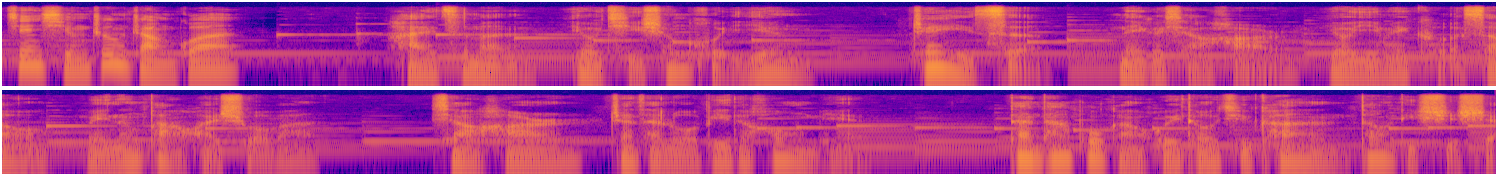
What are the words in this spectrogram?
兼行政长官。孩子们又齐声回应。这一次，那个小孩又因为咳嗽没能把话说完。小孩站在罗宾的后面，但他不敢回头去看到底是谁。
